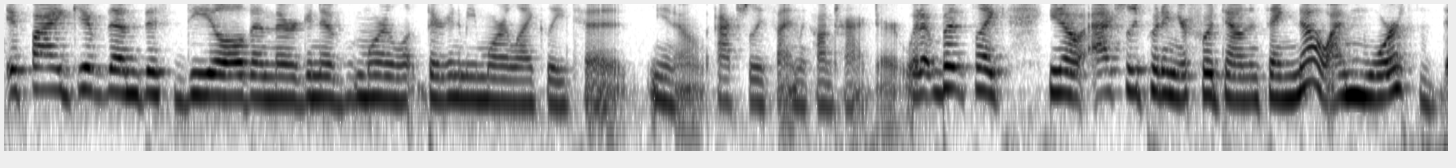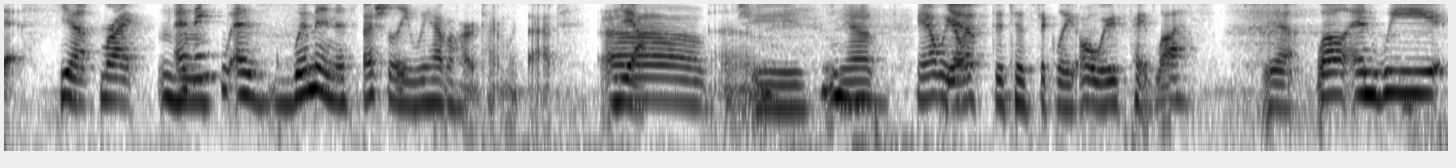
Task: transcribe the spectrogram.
if I give them this deal, then they're gonna more, they're gonna be more likely to, you know, actually sign the contract or whatever. But it's like, you know, actually putting your foot down and saying, no, I'm worth this. Yeah. right. I think as women, especially, we have a hard time with that. Oh, yeah. Oh, jeez. Yep. Yeah, we Yep. are statistically always paid less. Yeah. Well, and we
